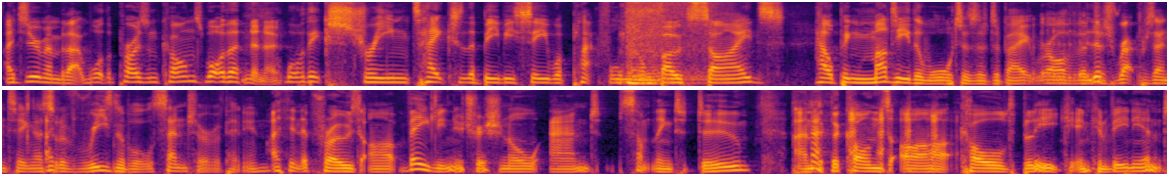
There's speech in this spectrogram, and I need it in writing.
I do remember that. What are the pros and cons? What are the No, no. What were the extreme takes that the BBC were platforming on both sides, helping muddy the waters of debate rather than just representing a sort of reasonable centre of opinion? I think the pros are vaguely nutritional and something to do, and the cons are cold, bleak, inconvenient.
